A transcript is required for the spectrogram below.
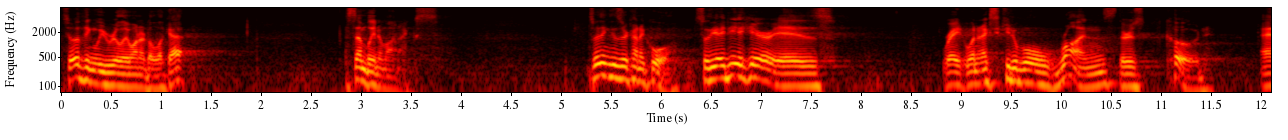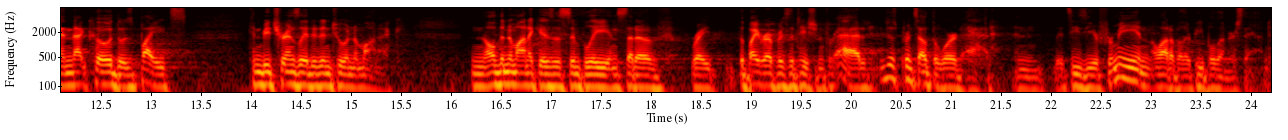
So the other thing we really wanted to look at, assembly mnemonics. So I think these are kind of cool. So the idea here is, right, when an executable runs, there's code. And that code, those bytes, can be translated into a mnemonic. And all the mnemonic is is simply instead of right the byte representation for add, it just prints out the word add, and it's easier for me and a lot of other people to understand.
